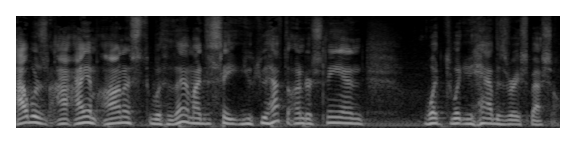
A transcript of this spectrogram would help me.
I was I, I am honest with them. I just say you, you have to understand what what you have is very special.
